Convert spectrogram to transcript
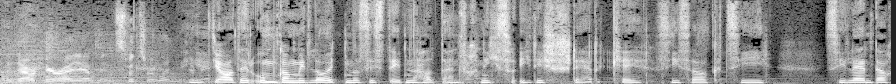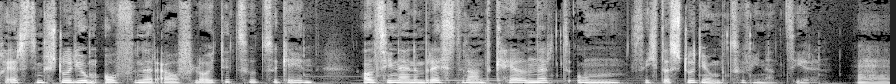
and now here I am in Switzerland. Ja, der Umgang mit Leuten, das ist eben halt einfach nicht so ihre Stärke. Sie sagt, sie, sie lernt auch erst im Studium offener auf Leute zuzugehen, als sie in einem Restaurant kellnert, um sich das Studium zu finanzieren. Mhm.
